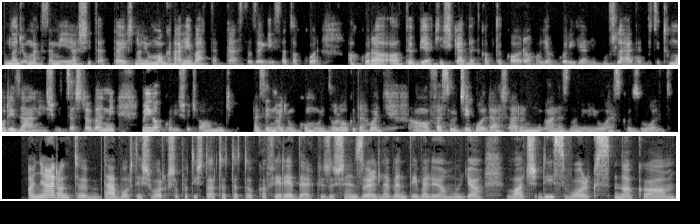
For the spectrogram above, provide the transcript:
nagyon megszemélyesítette, és nagyon magáévá tette ezt az egészet, akkor, akkor a, a többiek is kedvet kaptak arra, hogy akkor igen, itt most lehet egy picit humorizálni és viccesre venni, még akkor is, hogyha amúgy ez egy nagyon komoly dolog, de hogy a feszültség oldására nyilván ez nagyon jó eszköz volt. A nyáron több tábort és workshopot is tartottatok a férjeddel közösen, Zöld Leventével, ő amúgy a Watch This Works-nak a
